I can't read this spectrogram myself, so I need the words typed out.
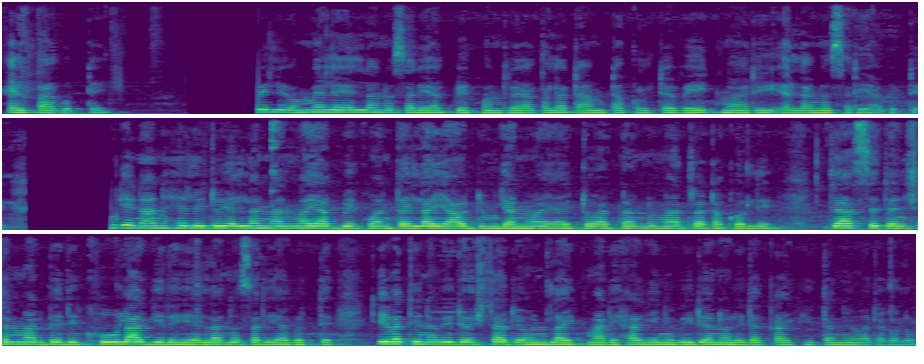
ಹೆಲ್ಪ್ ಆಗುತ್ತೆ. ಇಲ್ಲಿ ಒಮ್ಮೆಲೆ ಎಲ್ಲನೂ ಸರಿಯಾಗಬೇಕು ಅಂದರೆ ಆಗಲ್ಲ ಟೈಮ್ ತಗೊಳ್ತೆ ವೆಯ್ಟ್ ಮಾಡಿ ಎಲ್ಲನೂ ಸರಿಯಾಗುತ್ತೆ ನಿಮಗೆ ನಾನು ಹೇಳಿದ್ದು ಎಲ್ಲನೂ ಅನ್ವಯ ಆಗಬೇಕು ಅಂತ ಇಲ್ಲ, ಯಾವ್ದು ನಿಮಗೆ ಅನ್ವಯ ಆಯಿತು ಅದನ್ನು ಮಾತ್ರ ತಗೊಳ್ಳಿ. ಜಾಸ್ತಿ ಟೆನ್ಷನ್ ಮಾಡಬೇಡಿ ಕೂಲಾಗಿರಿ ಎಲ್ಲನೂ ಸರಿಯಾಗುತ್ತೆ ಇವತ್ತಿನ ವಿಡಿಯೋ ಇಷ್ಟ ಆದರೆ ಒಂದು ಲೈಕ್ ಮಾಡಿ, ಹಾಗೆ ನೀವು ವಿಡಿಯೋ ನೋಡಿದ್ದಕ್ಕಾಗಿ ಧನ್ಯವಾದಗಳು.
